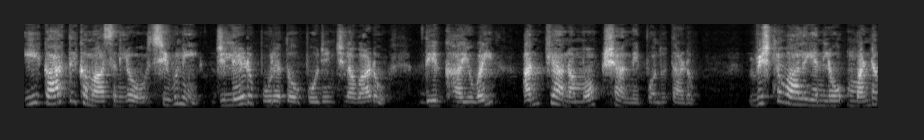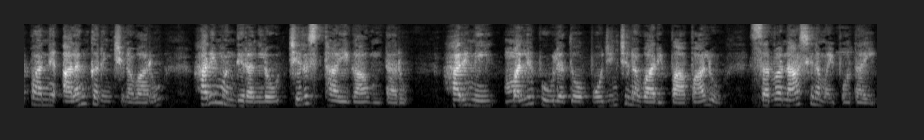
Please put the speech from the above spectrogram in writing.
ఈ కార్తీక మాసంలో శివుని జిల్లేడు పూలతో పూజించిన వాడు దీర్ఘాయువై అంత్యాన మోక్షాన్ని పొందుతాడు. విష్ణువాలయంలో మండపాన్ని అలంకరించిన వారు హరిమందిరంలో చిరస్థాయిగా ఉంటారు. హరిని మల్లె పువ్వులతో పూజించిన వారి పాపాలు సర్వనాశనమైపోతాయి.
